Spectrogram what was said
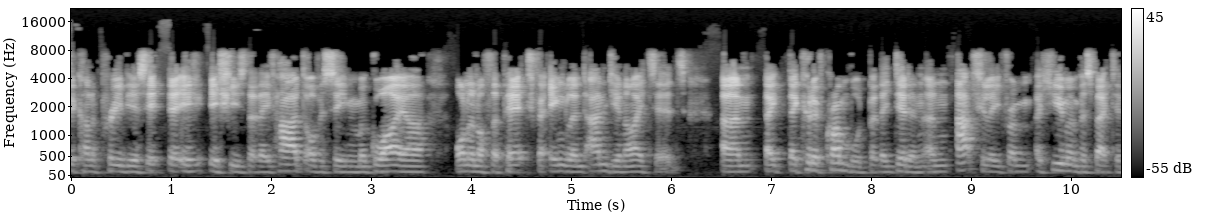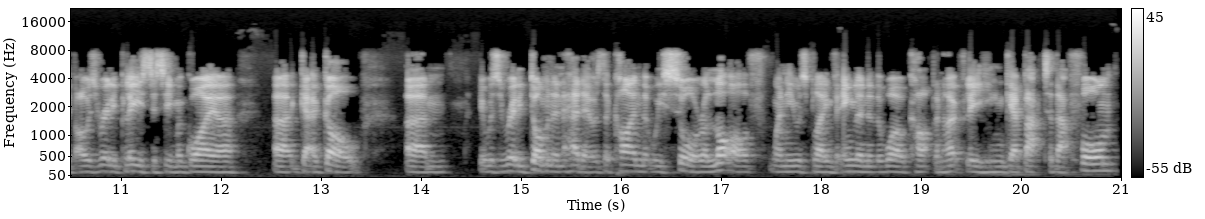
the kind of previous I- I- issues that they've had, obviously Maguire on and off the pitch for England and United, um, they they could have crumbled, but they didn't. And actually, from a human perspective, I was really pleased to see Maguire uh, get a goal. Um, it was a really dominant header. It was the kind that we saw a lot of when he was playing for England at the World Cup, and hopefully he can get back to that form.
